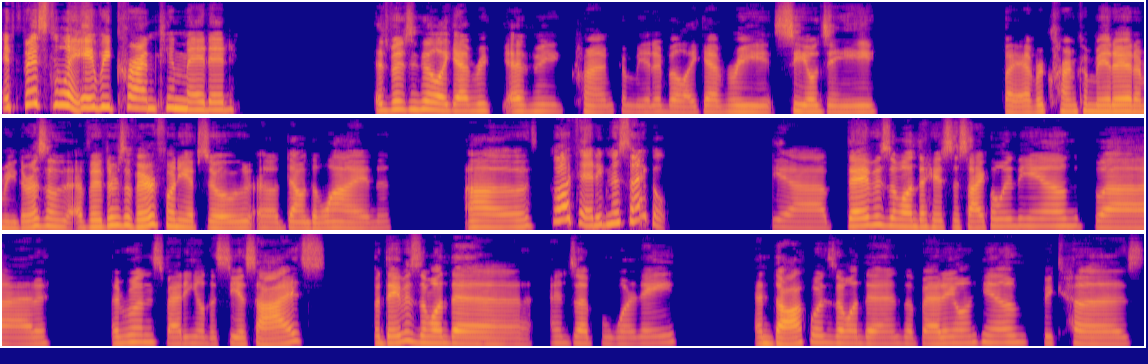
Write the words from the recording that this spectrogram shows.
it's basically every crime committed. It's basically like every every crime committed, but like every COD by every crime committed. I mean, there's a there's a very funny episode uh, down the line. Uh, God hitting the cycle. Yeah, Dave is the one that hits the cycle in the end, but everyone's betting on the CSIs. But Dave is the one that ends up winning, and Doc was the one that ends up betting on him because,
